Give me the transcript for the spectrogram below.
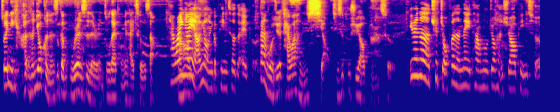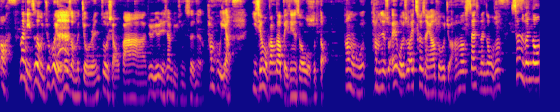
所以你很很有可能是跟不认识的人坐在同一台车上。台湾应该也要用一个拼车的 app，但我觉得台湾很小，其实不需要拼车。因为那个去九份的那一趟路就很需要拼车哦，那你这种就会有那种什么九人坐小巴啊，就有点像旅行社那种。他们不一样。以前我刚到北京的时候，我不懂，他们我他们就说，哎、我就说，哎、车程要多久？他们说三十分钟。我说三十分钟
